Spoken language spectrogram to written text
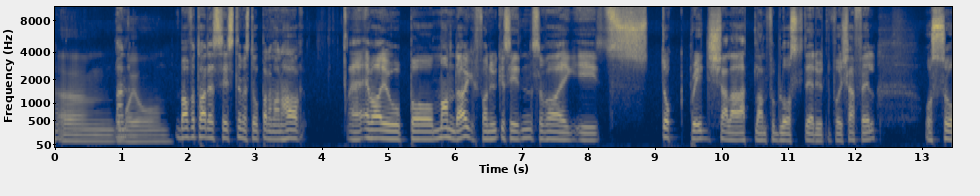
Uh, det Men- må jo Bare for å ta det siste med stopperne man har. Jeg var jo på mandag for en uke siden, så var jeg i Stockbridge, eller et eller annet forblåst sted utenfor Sheffield. Og så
